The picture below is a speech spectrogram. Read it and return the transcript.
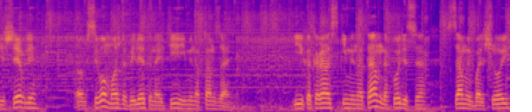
дешевле всего можно билеты найти именно в Танзании. И как раз именно там находится самый большой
